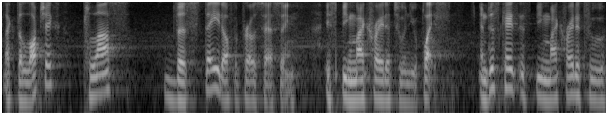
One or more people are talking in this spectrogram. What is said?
like the logic, plus the state of the processing, is being migrated to a new place. In this case, it's being migrated to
